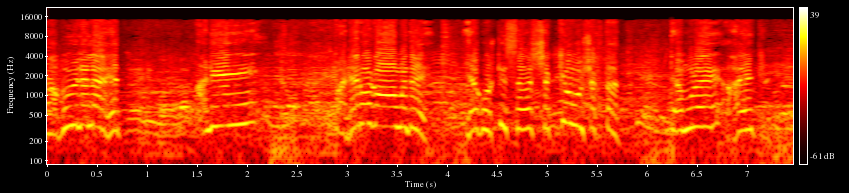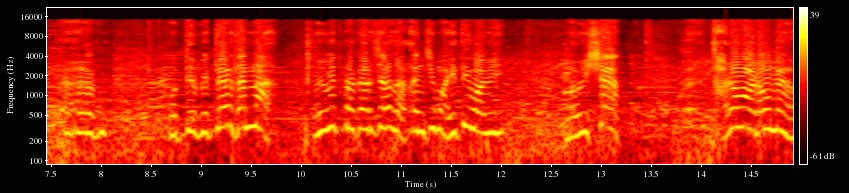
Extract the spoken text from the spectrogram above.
राबविलेले आहेत. आणि पाठेरो गावामध्ये या गोष्टी सहज शक्य होऊ शकतात. त्यामुळे हा एक उद्य- विद्यार्थ्यांना विविध प्रकारच्या झाडांची माहिती व्हावी. भविष्यात झाडं वाढवणं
